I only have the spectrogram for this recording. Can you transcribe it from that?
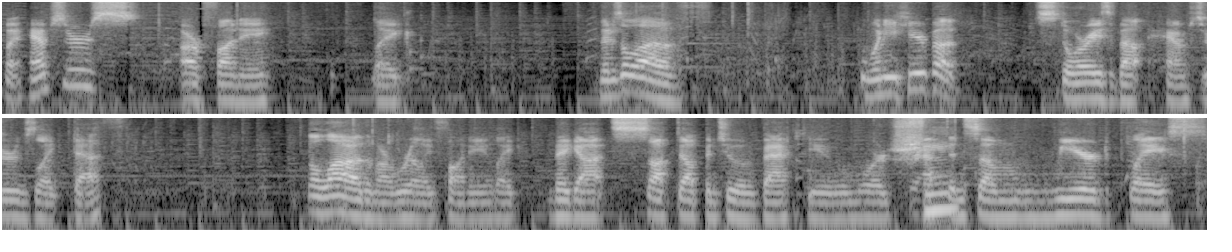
but hamsters are funny. Like, there's a lot of when you hear about stories about hamsters like death. A lot of them are really funny. Like they got sucked up into a vacuum or trapped in some weird place.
